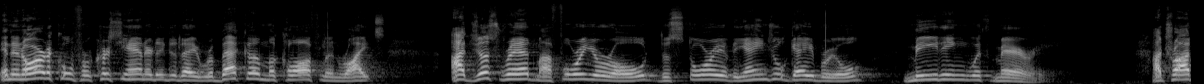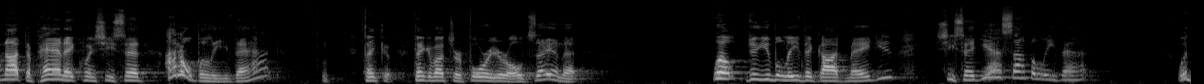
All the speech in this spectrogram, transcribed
In an article for Christianity Today, Rebecca McLaughlin writes I just read my four year old the story of the angel Gabriel meeting with Mary. I tried not to panic when she said, I don't believe that. think, think about your four year old saying that. Well, do you believe that God made you? She said, Yes, I believe that. Well,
